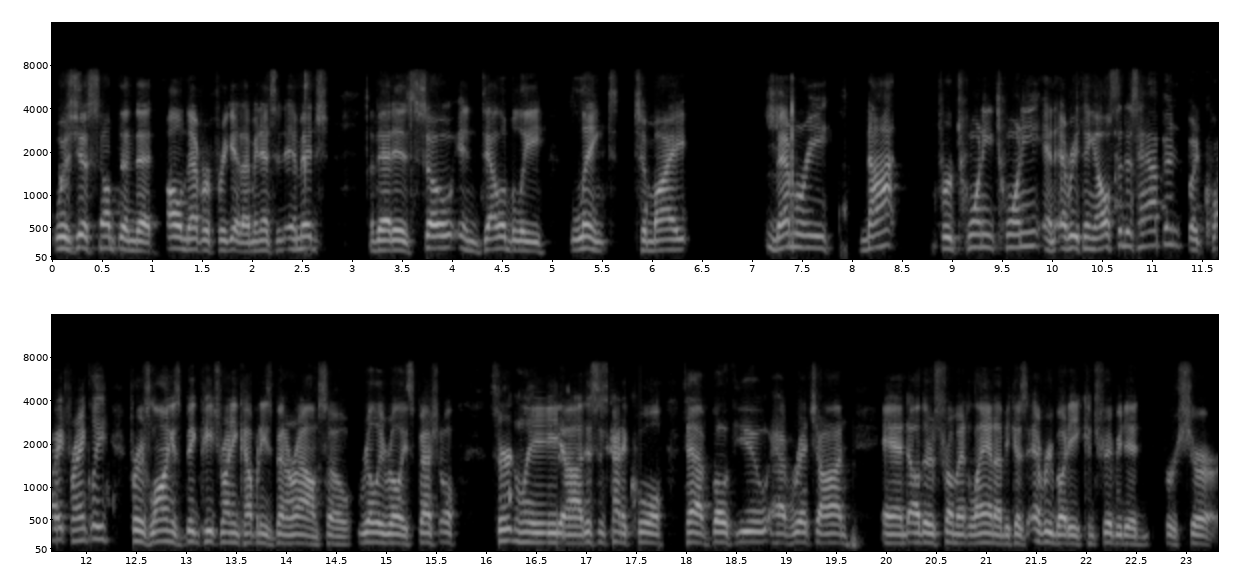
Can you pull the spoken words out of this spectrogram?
was just something that I'll never forget. I mean, it's an image that is so indelibly linked to my memory, not for 2020 and everything else that has happened, but quite frankly, for as long as Big Peach Running Company has been around. So really, really special. Certainly, uh, this is kind of cool to have both you, have Rich on, and others from Atlanta because everybody contributed for sure.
